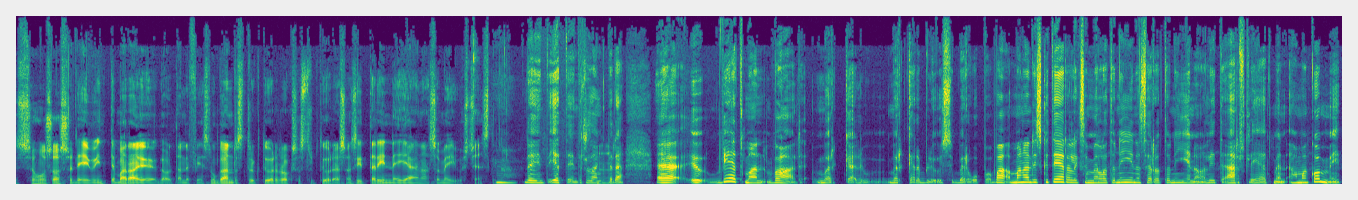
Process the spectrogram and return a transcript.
så hos oss, så det är ju inte bara öga, utan det finns nog andra strukturer också, strukturer som sitter inne i hjärnan som är ljuskänsliga. Mm, det är jätteintressant mm. det där. Uh, vet man vad mörker, mörkare blues beror på? Man har diskuterat liksom melatonin och serotonin och lite ärftlighet, men har man kommit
